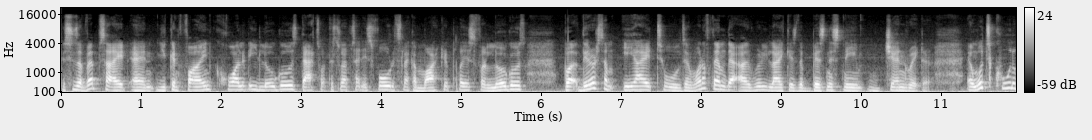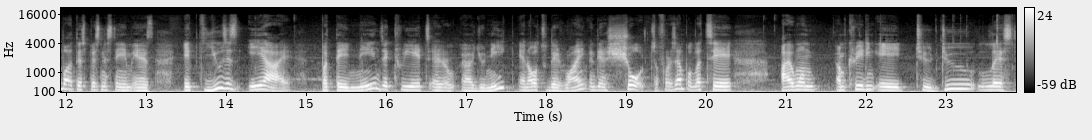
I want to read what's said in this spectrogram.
this is a website and you can find quality logos. That's what this website is for. It's like a marketplace for logos. But there are some ai tools and one of them that i really like is the business name generator. And what's cool about this business name is it uses ai but the names it creates are, unique and also they rhyme and they're short. So for example let's say I want I'm creating a to-do list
